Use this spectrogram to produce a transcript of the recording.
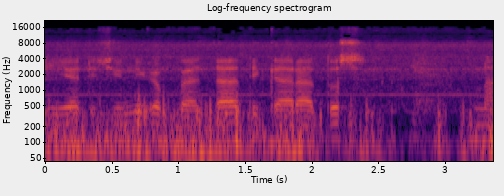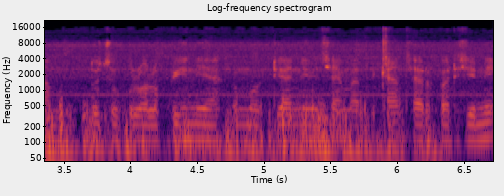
Dia di sini kebaca 370 lebih ini ya. Kemudian ini saya matikan saya rubah di sini.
